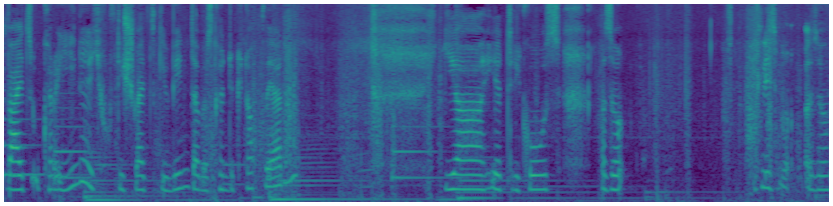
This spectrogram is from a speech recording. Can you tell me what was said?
Schweiz-Ukraine. Ich hoffe, die Schweiz gewinnt, aber es könnte knapp werden. Ja, hier Trikots. Also, ich lese mal, also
